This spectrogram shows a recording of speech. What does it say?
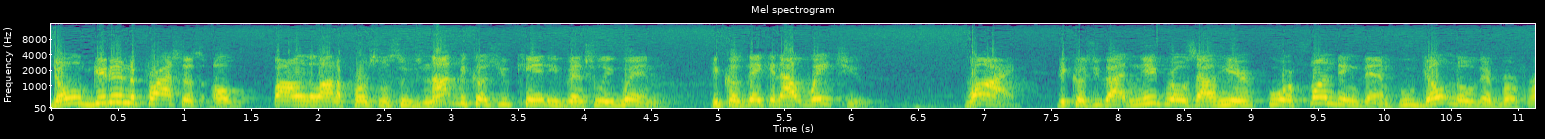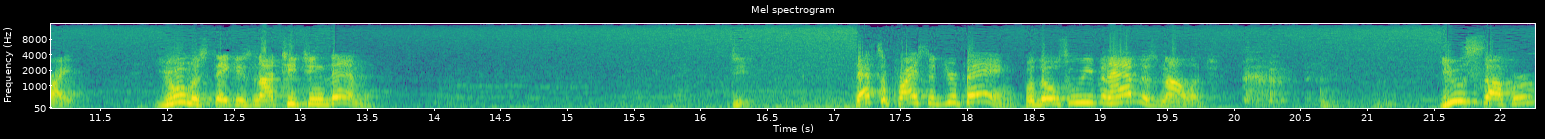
don't get in the process of filing a lot of personal suits, not because you can't eventually win, because they can outweight you. Why? Because you got Negroes out here who are funding them, who don't know their birthright. Your mistake is not teaching them. That's the price that you're paying for those who even have this knowledge. You suffer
